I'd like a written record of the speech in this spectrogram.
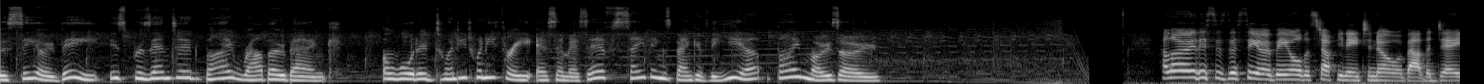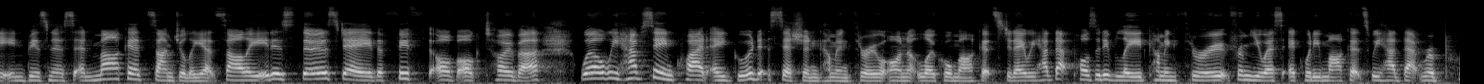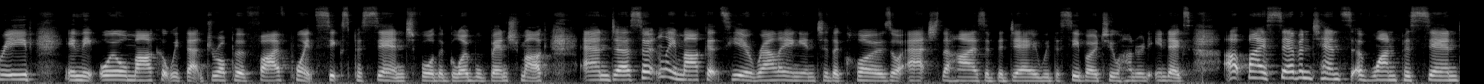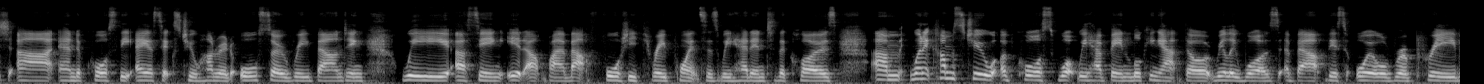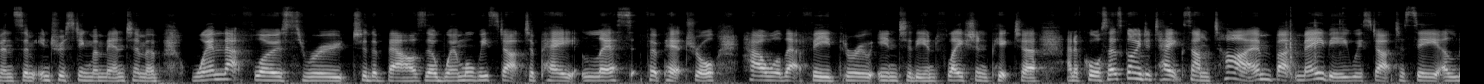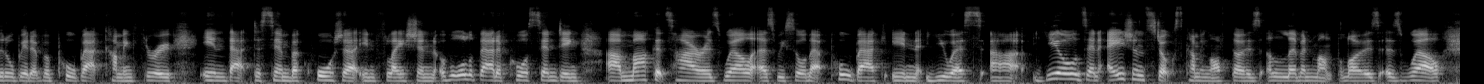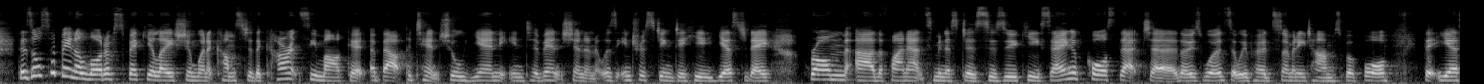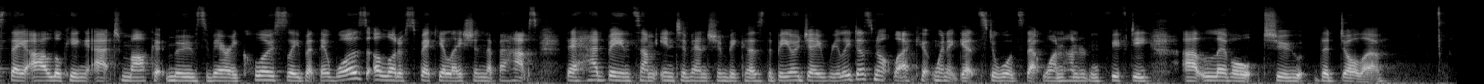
The COB is presented by Rabobank. Awarded 2023 SMSF Savings Bank of the Year by Mozo. Hello, this is the COB, all the stuff you need to know about the day in business and markets. I'm Juliette Saly. It is Thursday, the 5th of October. Well, we have seen quite a good session coming through on local markets today. We had that positive lead coming through from US equity markets. We had that reprieve in the oil market with that drop of 5.6% for the global benchmark. And uh, certainly markets here rallying into the close or at the highs of the day with the CIBO 200 index up by seven tenths of 1%. Uh, and of course, the ASX 200 also rebounding. We are seeing it up by about 43 points as we head into the close. Um, when it comes to, of course, what we have been looking at, though, it really was about this oil reprieve and some interesting momentum of when that flows through to the Bowser, when will we start to pay less for petrol? How will that feed through into the inflation picture? And of course, that's going to take some time, but maybe we start to see a little bit of a pullback coming through in that December quarter inflation. Of all of that, of course, sending uh, markets higher as well as we saw that pullback in US uh, yields and Asian stocks coming off those 11 month lows as well. There's also been a lot of speculation when it comes to the currency market about potential yen intervention. And it was interesting to hear yesterday from uh, the finance minister Suzuki saying, of course, that uh, those words that we've heard so many times before before that yes, they are looking at market moves very closely, but there was a lot of speculation that perhaps there had been some intervention because the BOJ really does not like it when it gets towards that 150 uh, level to the dollar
